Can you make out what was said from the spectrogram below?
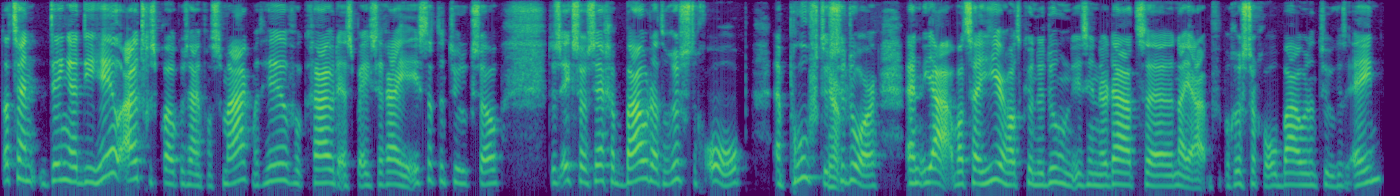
dat zijn dingen die heel uitgesproken zijn van smaak. Met heel veel kruiden en specerijen is dat natuurlijk zo. Dus ik zou zeggen, bouw dat rustig op en proef tussendoor. En ja, wat zij hier had kunnen doen is inderdaad, eh, nou ja, rustiger opbouwen natuurlijk is één.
